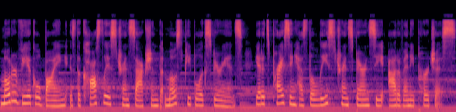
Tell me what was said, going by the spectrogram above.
Motor vehicle buying is the costliest transaction that most people experience, yet its pricing has the least transparency out of any purchase.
